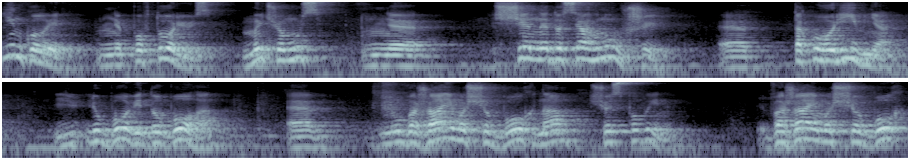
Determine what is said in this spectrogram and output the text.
інколи, повторююсь, ми чомусь, е, ще не досягнувши е, такого рівня любові до Бога, ну, вважаємо, що Бог нам щось повинен. Вважаємо, що Бог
